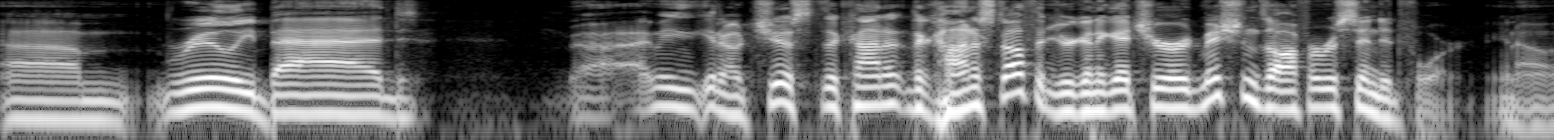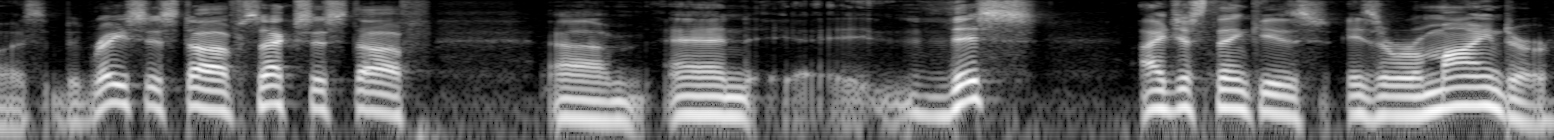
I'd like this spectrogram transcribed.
um, really bad. I mean, you know, just the kind of the kind of stuff that you're going to get your admissions offer rescinded for. You know, it's racist stuff, sexist stuff, um, and this, I just think is is a reminder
